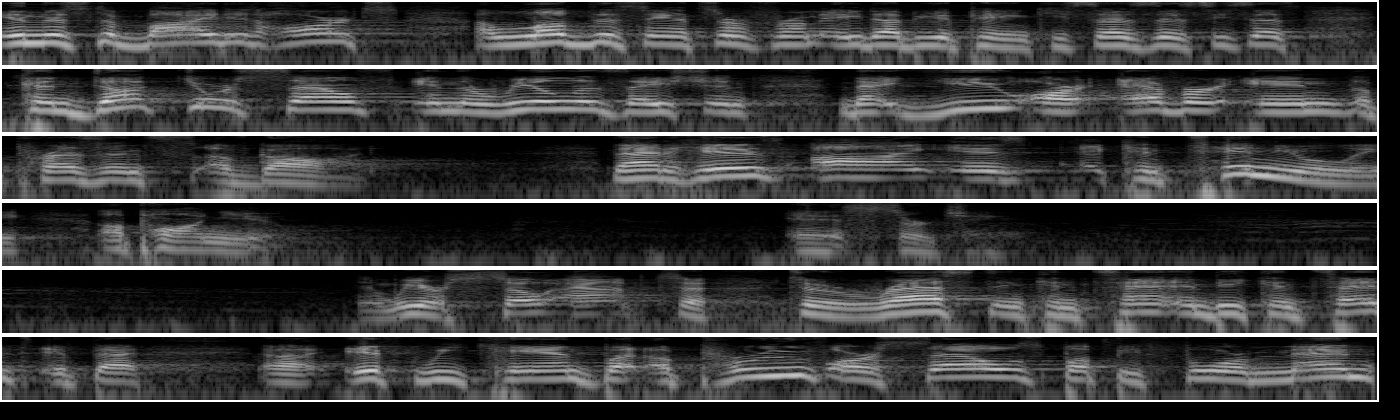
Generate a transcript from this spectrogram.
in this divided hearts? I love this answer from A.W. Pink. He says this. He says, "Conduct yourself in the realization that you are ever in the presence of God. That his eye is continually upon you and is searching. And we are so apt to, to rest and content and be content if that uh, if we can, but approve ourselves but before men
